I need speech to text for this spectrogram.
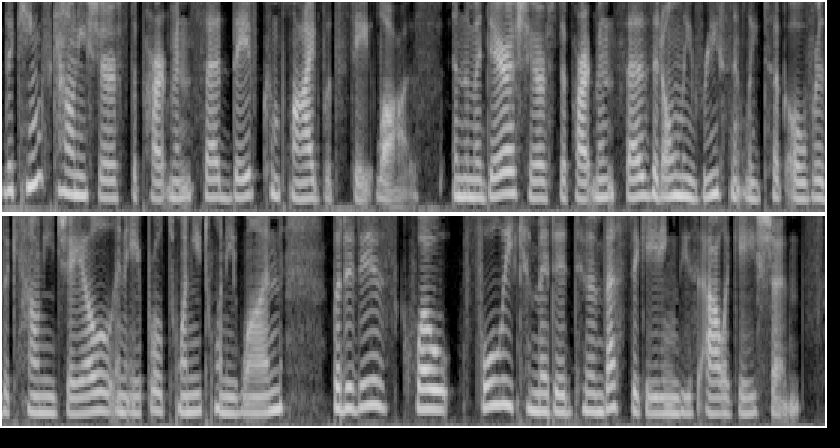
The Kings County Sheriff's Department said they've complied with state laws, and the Madera Sheriff's Department says it only recently took over the county jail in April 2021, but it is, quote, fully committed to investigating these allegations.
